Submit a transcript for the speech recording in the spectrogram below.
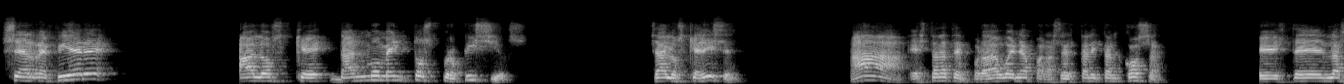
se refiere a los que dan momentos propicios, o sea, los que dicen, ah, esta es la temporada buena para hacer tal y tal cosa, este es la,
